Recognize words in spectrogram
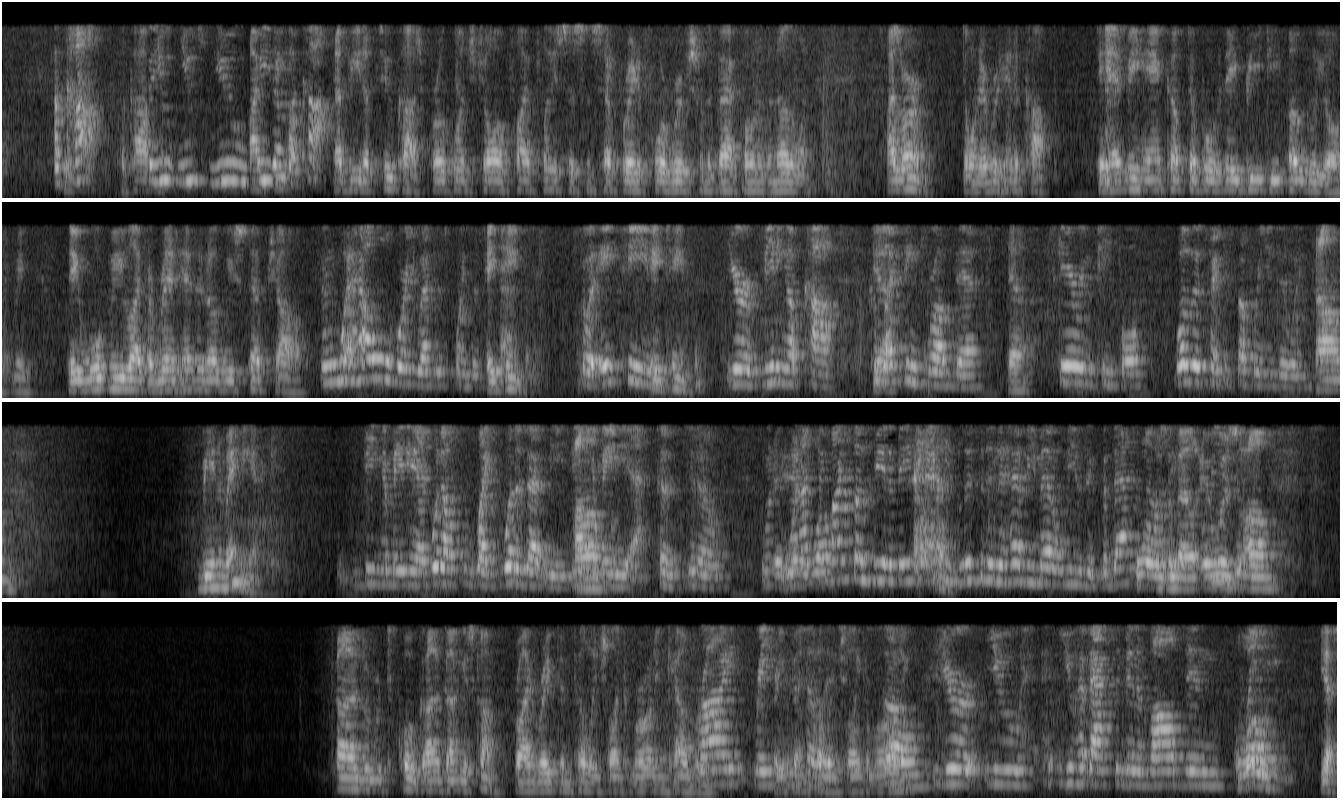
A cop. A cop. So you you you beat, beat up a cop. I beat up two cops, broke one's jaw in five places, and separated four ribs from the backbone of another one. I learned, don't ever hit a cop. They had me handcuffed up over, they beat the ugly off me. They whooped me like a red-headed ugly stepchild. And what, how old were you at this point? This 18. Happened? So at 18, 18. you're beating up cops. Yeah. collecting drug deaths, Yeah. scaring people. What other type of stuff were you doing? Um, being a maniac. Being a maniac. What else? Like, what does that mean? Being Um, a maniac? Because you know, when, when I well- say my son's being a maniac, he's listening to heavy metal music. But that's What was the metal? It was um. Uh, the quote uh, Genghis Khan, ride, rape, and pillage like a marauding cowboy. ride, rape, rape and and pillage. pillage like a marauding. So you're you you have actually been involved in Well, rape. yes.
